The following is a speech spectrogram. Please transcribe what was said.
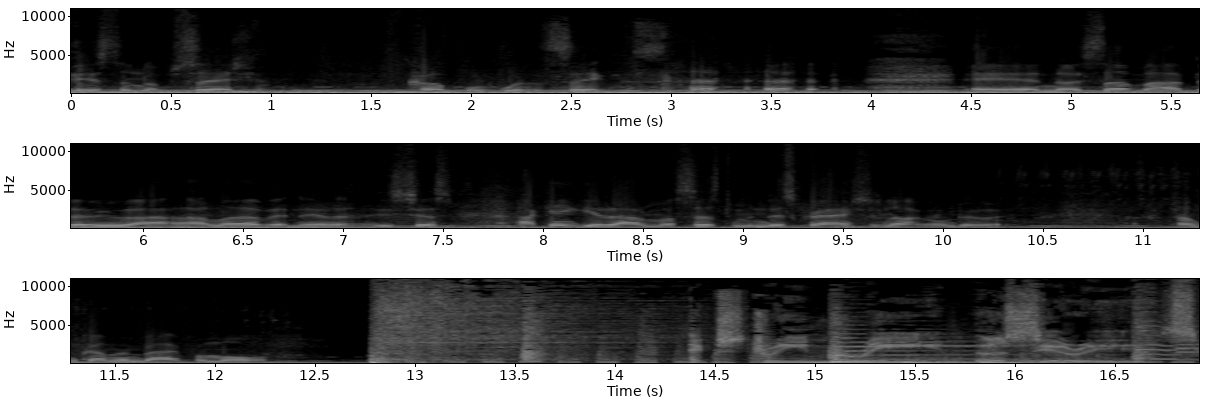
It's an obsession coupled with a sickness. and uh, something I do, I, I love it, and it's just, I can't get it out of my system, and this crash is not going to do it. I'm coming back for more. Extreme Marine, the series.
